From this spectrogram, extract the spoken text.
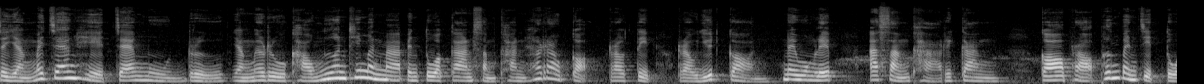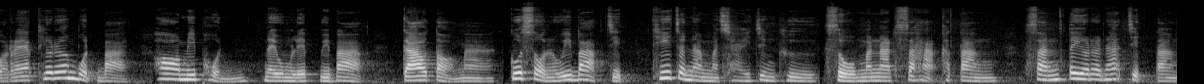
จะยังไม่แจ้งเหตุแจ้งมูล หรือยังไม่รู้เขาเงื่อนที่มันมาเป็นตัวการสำคัญให้เราเกาะเราติดเรายึดก่อน ในวงเล็บ อสังขาริกัง ก็เพราะเพิ่งเป็นจิตตัวแรกที่เริ่มบทบาท พอมีผลในวงเล็บวิบากก้าวต่อมา กุศลวิบากจิตที่จะนำมาใช้จึงคือ โสมนัสสหคตัง สันติรณะจิตตัง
